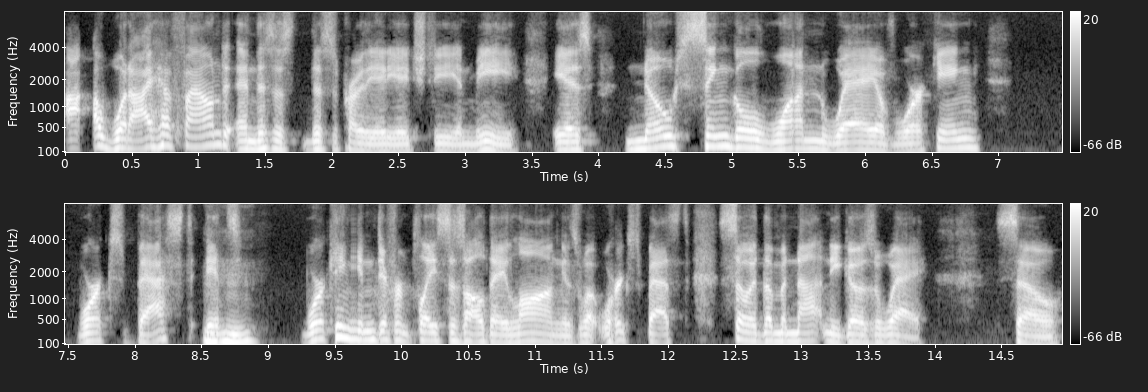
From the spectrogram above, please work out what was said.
I, I, what I have found, and this is this is probably the ADHD in me, is no single one way of working works best. Mm-hmm. It's working in different places all day long is what works best, so the monotony goes away. So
